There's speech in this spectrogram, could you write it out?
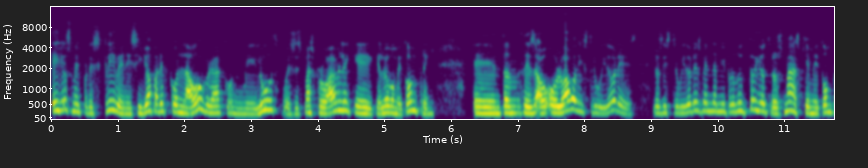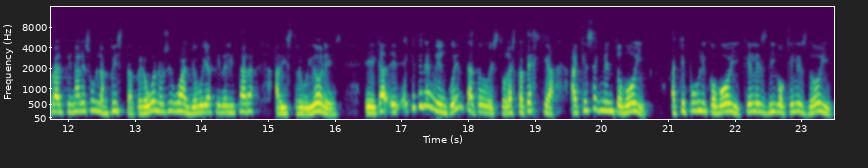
ellos me prescriben y si yo aparezco en la obra con mi luz, pues es más probable que luego me compren. Entonces, o, lo hago a distribuidores. Los distribuidores venden mi producto y otros más. Quien me compra al final es un lampista, pero bueno, es igual, yo voy a fidelizar a, distribuidores. Eh, eh, hay que tener muy en cuenta todo esto, la estrategia, a qué segmento voy, a qué público voy, qué les digo, qué les doy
